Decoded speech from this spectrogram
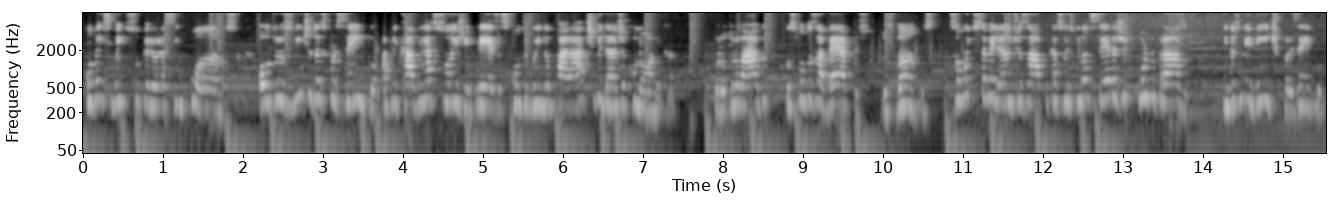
com vencimento superior a 5 anos. Outros 22% aplicado em ações de empresas contribuindo para a atividade econômica. Por outro lado, os fundos abertos dos bancos são muito semelhantes a aplicações financeiras de curto prazo. Em 2020, por exemplo,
